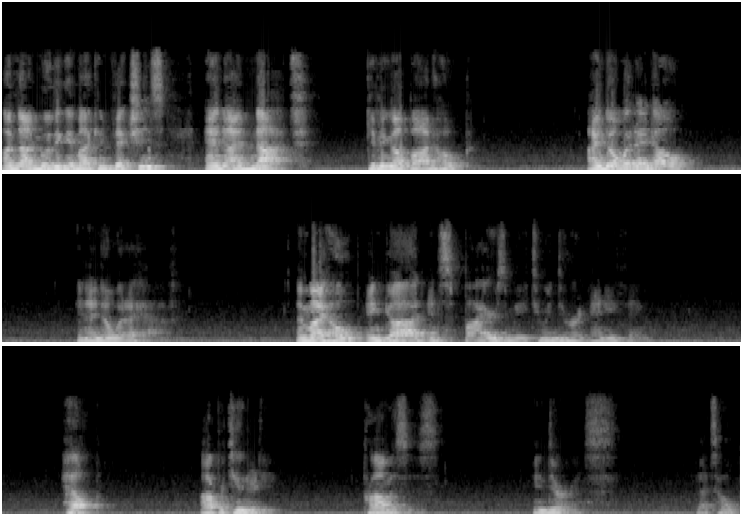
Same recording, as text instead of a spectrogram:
I'm not moving in my convictions. And I'm not giving up on hope. I know what I know, and I know what I have. And my hope in God inspires me to endure anything. Help, opportunity, promises, endurance. That's hope.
